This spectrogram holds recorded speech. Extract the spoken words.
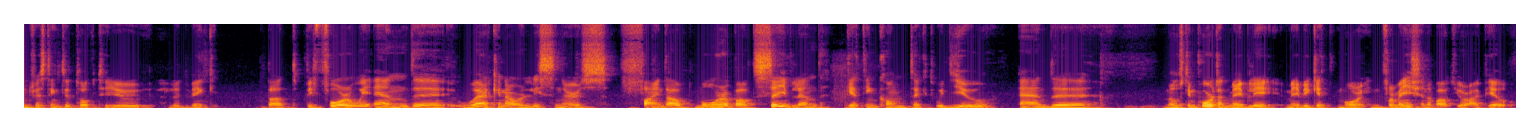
interesting to talk to you ludwig but before we end uh, where can our listeners find out more about SaveLend get in contact with you and uh, most important maybe maybe get more information about your ipo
